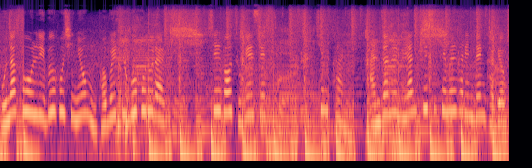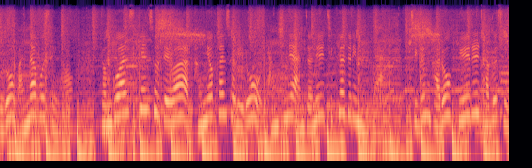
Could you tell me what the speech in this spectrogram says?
모나코 올리브 호신용 더블 튜브 호루라기. 실버 2개 세트. 심판. 안전을 위한 필수템을 할인된 가격으로 만나보세요. 견고한 스텐 소재와 강력한 소리로 당신의 안전을 지켜드립니다. 지금 바로 기회를 잡으세요.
